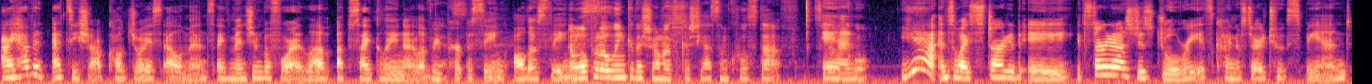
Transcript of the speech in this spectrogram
I have an Etsy shop called Joyous Elements. I've mentioned before I love upcycling, I love Yes. repurposing, all those things. And we'll put a link in the show notes because she has some cool stuff. Really And- cool. Yeah, and so I started a it started out as just jewelry. It's kind of started to expand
